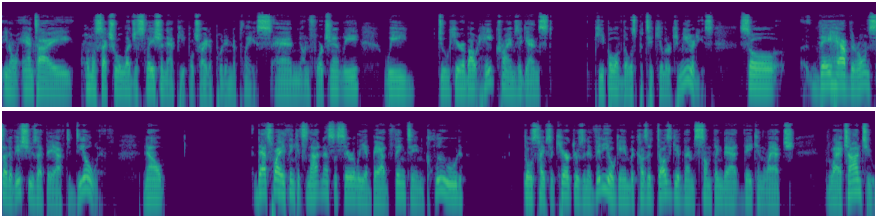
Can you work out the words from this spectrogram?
you know, anti-homosexual legislation that people try to put into place. And unfortunately, we do hear about hate crimes against people of those particular communities. So, they have their own set of issues that they have to deal with. Now, that's why I think it's not necessarily a bad thing to include those types of characters in a video game because it does give them something that they can latch latch onto.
